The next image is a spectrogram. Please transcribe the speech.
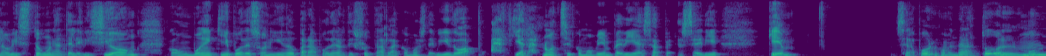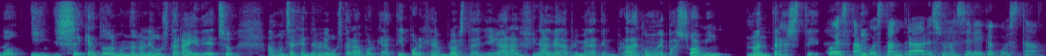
lo visto en una televisión con un buen equipo de sonido para poder disfrutarla como es debido hacia la noche, como bien pedía esa serie, que se la puedo recomendar a todo el mundo y sé que a todo el mundo no le gustará y de hecho a mucha gente no le gustará porque a ti, por ejemplo, hasta llegar al final de la primera temporada, como me pasó a mí, no entraste. Cuesta, cuesta entrar, es una serie que cuesta.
